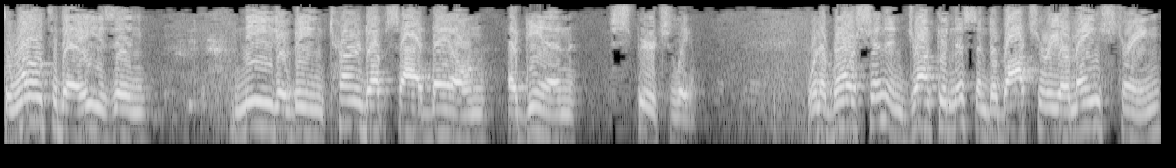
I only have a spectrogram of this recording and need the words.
The world today is in need of being turned upside down again spiritually. When abortion and drunkenness and debauchery are mainstream,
